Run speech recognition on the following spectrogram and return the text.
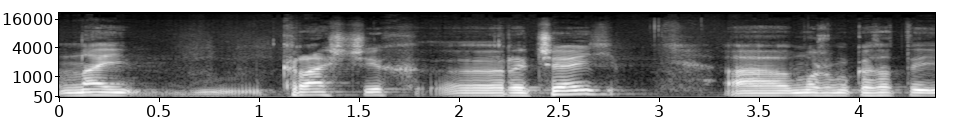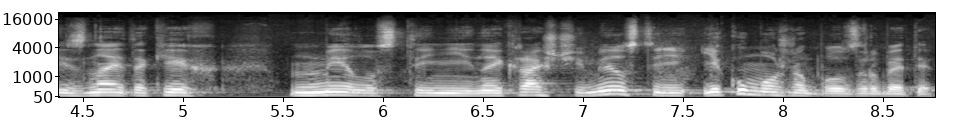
найкращих речей, можемо казати, із найтаких милостині, найкращої милостині, яку можна було зробити.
